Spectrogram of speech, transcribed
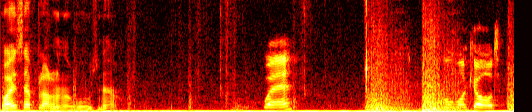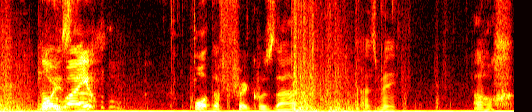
Why is there blood on the walls now? Where? Oh my god. No What is way. that? What the frick was that? That's me. Oh.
